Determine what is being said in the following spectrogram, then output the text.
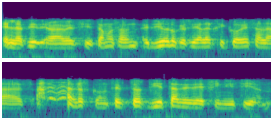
En las a ver, si estamos hablando- yo lo que soy alérgico es a, las, a los conceptos dieta de definición.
